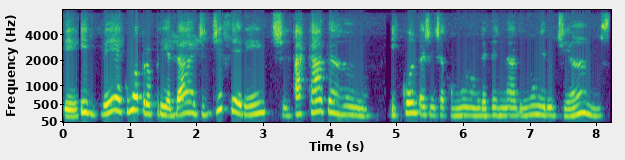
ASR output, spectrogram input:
ver e ver com uma propriedade diferente a cada ano. E quando a gente acumula um determinado número de anos,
